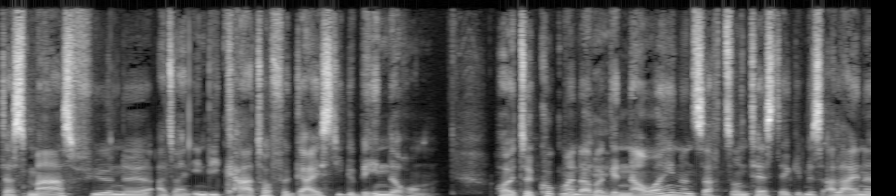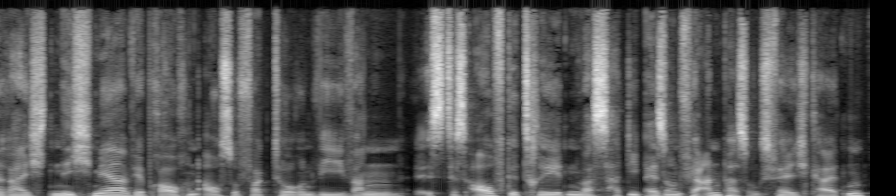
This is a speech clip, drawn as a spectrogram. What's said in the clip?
das Maß für eine, also ein Indikator für geistige Behinderung. Heute guckt man okay. da aber genauer hin und sagt, so ein Testergebnis alleine reicht nicht mehr. Wir brauchen auch so Faktoren wie, wann ist es aufgetreten, was hat die Person für Anpassungsfähigkeiten. Und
